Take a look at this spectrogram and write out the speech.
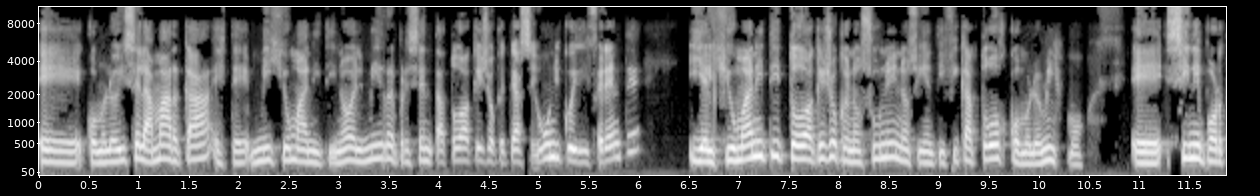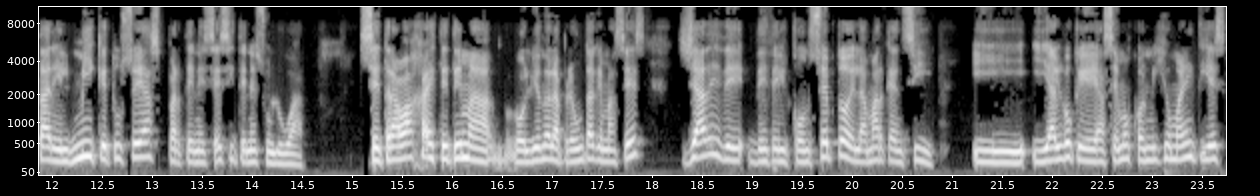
eh, como lo dice la marca, este, mi humanity, ¿no? El mi representa todo aquello que te hace único y diferente y el humanity todo aquello que nos une y nos identifica a todos como lo mismo. Eh, sin importar el mi que tú seas, perteneces y tenés un lugar. Se trabaja este tema, volviendo a la pregunta que más es, ya desde, desde el concepto de la marca en sí. Y, algo que hacemos con Mi Humanity es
